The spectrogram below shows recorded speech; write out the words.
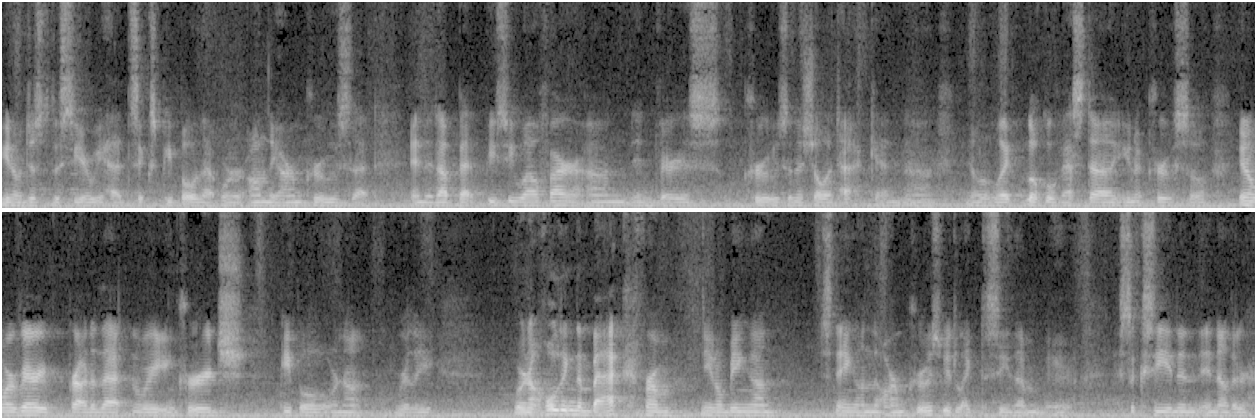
you know, just this year we had six people that were on the ARM crews that ended up at BC Wildfire um, in various crews, initial attack, and uh, you know, like local Vesta unit crews. So you know, we're very proud of that, and we encourage people. We're not really we're not holding them back from you know being on staying on the ARM crews. We'd like to see them uh, succeed in, in other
